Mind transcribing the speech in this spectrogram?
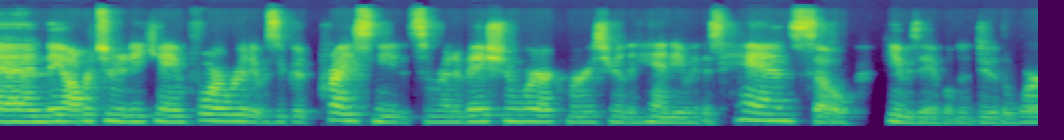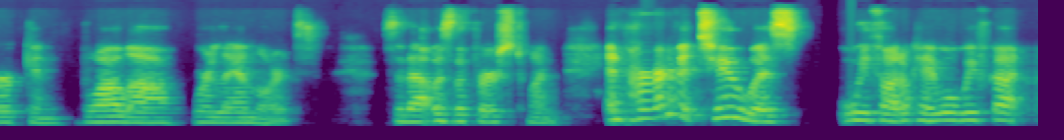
And the opportunity came forward. It was a good price, needed some renovation work. Murray's really handy with his hands. So he was able to do the work, and voila, we're landlords. So that was the first one. And part of it too was we thought, okay, well, we've got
